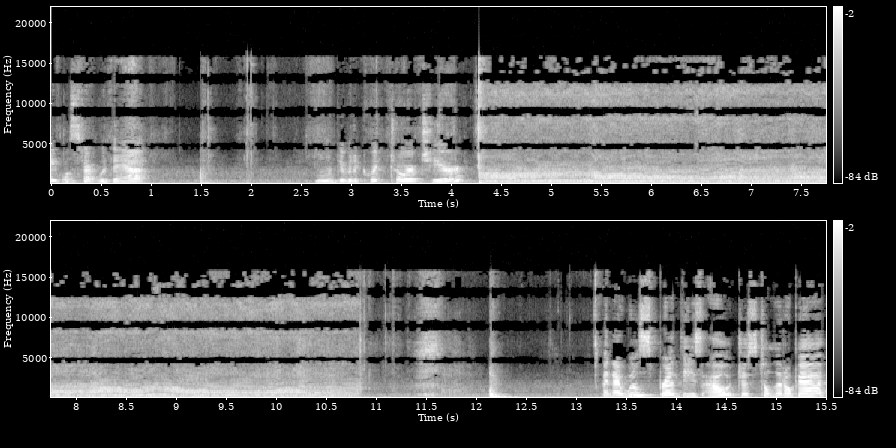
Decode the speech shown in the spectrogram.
Okay, we'll start with that. We'll give it a quick torch here. And I will spread these out just a little bit.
